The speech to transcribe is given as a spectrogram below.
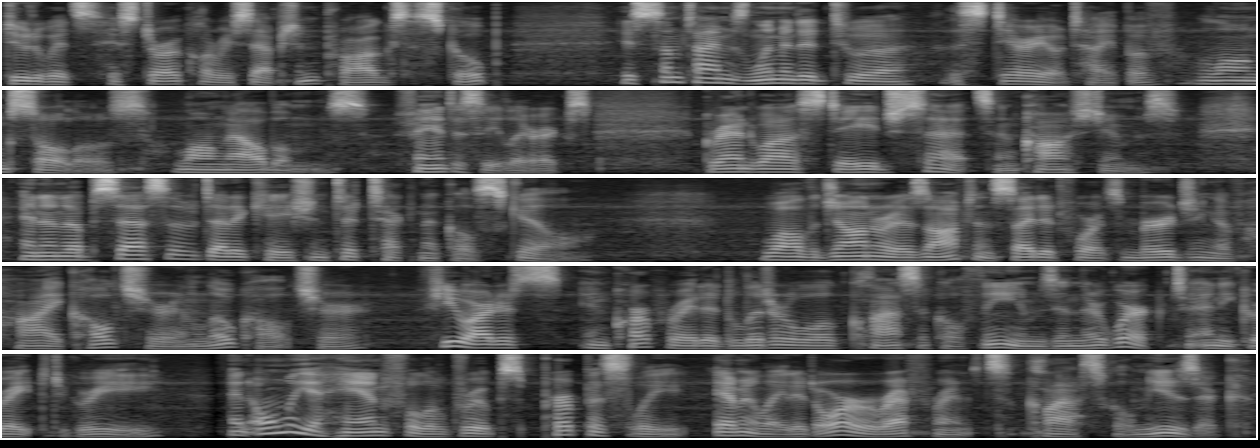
Due to its historical reception, Prog's scope is sometimes limited to a, a stereotype of long solos, long albums, fantasy lyrics, grandiose stage sets and costumes, and an obsessive dedication to technical skill. While the genre is often cited for its merging of high culture and low culture, few artists incorporated literal classical themes in their work to any great degree, and only a handful of groups purposely emulated or referenced classical music.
